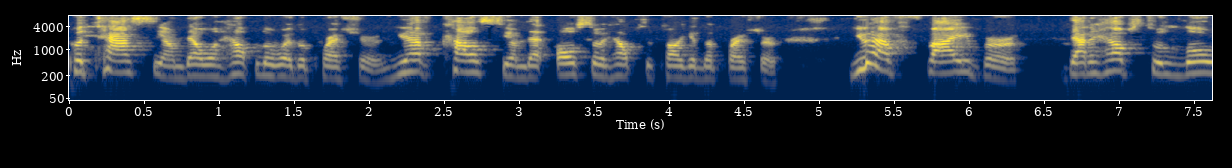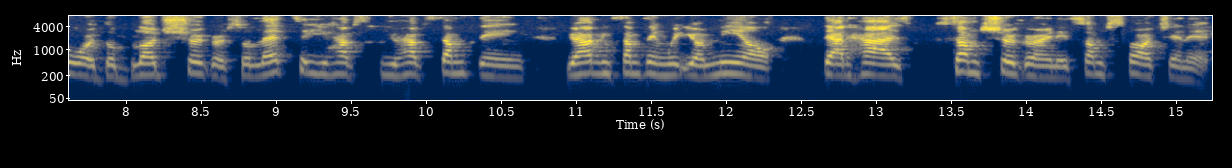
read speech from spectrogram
potassium that will help lower the pressure. You have calcium that also helps to target the pressure. You have fiber that helps to lower the blood sugar. So let's say you have you have something, you're having something with your meal that has some sugar in it, some starch in it,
